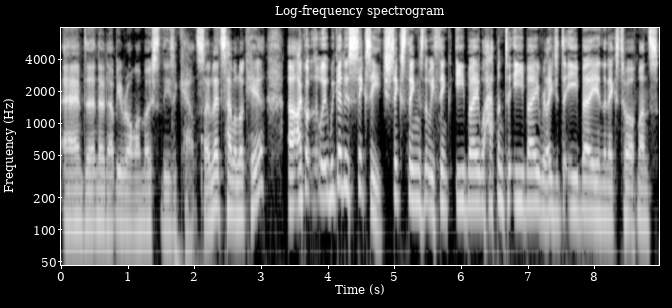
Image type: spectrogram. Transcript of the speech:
and uh, no doubt be wrong on most of these accounts. So let's have a look here. Uh, I've got we're going to do six each, six things that we think eBay will happen to eBay related to eBay in the next 12 months.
